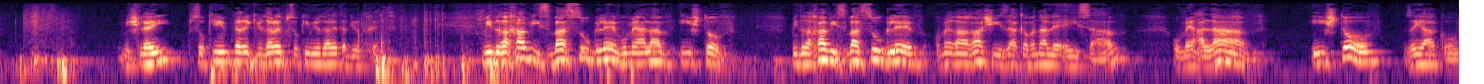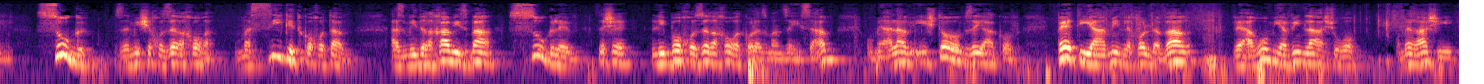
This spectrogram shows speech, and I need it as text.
משלי, פסוקים, פרק י"ד, פסוקים י"ד עד י"ח. מדרכיו יסבע סוג לב ומעליו איש טוב. מדרכיו יסבע סוג לב, אומר הרש"י, זה הכוונה לעשיו, ומעליו איש טוב זה יעקב. סוג זה מי שחוזר אחורה, משיג את כוחותיו. אז מדרכיו יסבע סוג לב, זה שליבו חוזר אחורה כל הזמן, זה עשיו, ומעליו איש טוב זה יעקב. פתי יאמין לכל דבר, וערום יבין לאשורו. אומר רש"י,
